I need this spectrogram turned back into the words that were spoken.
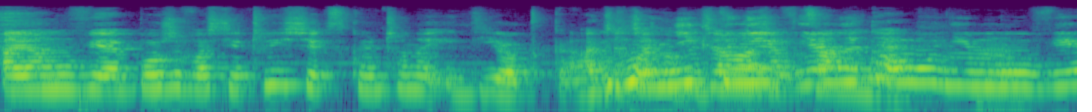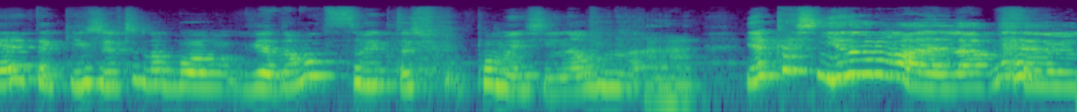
A ja mówię, Boże, właśnie czuję się jak skończona idiotka. A ciocia powiedziała, nie, ja wcale nie. nikomu nie, No. mówię takich rzeczy, no bo wiadomo, co sobie ktoś pomyśli, no na, Mhm. jakaś nienormalna pewnie, nie?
